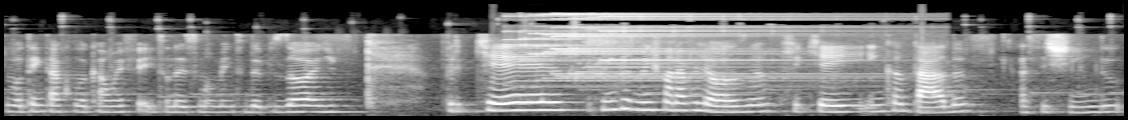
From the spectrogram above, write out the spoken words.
Vou tentar colocar um efeito nesse momento do episódio. Porque simplesmente maravilhosa. Fiquei encantada assistindo.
